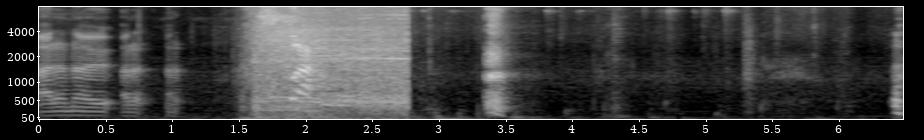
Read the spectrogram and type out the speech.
I don't know. I don't. I don't... Fuck!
